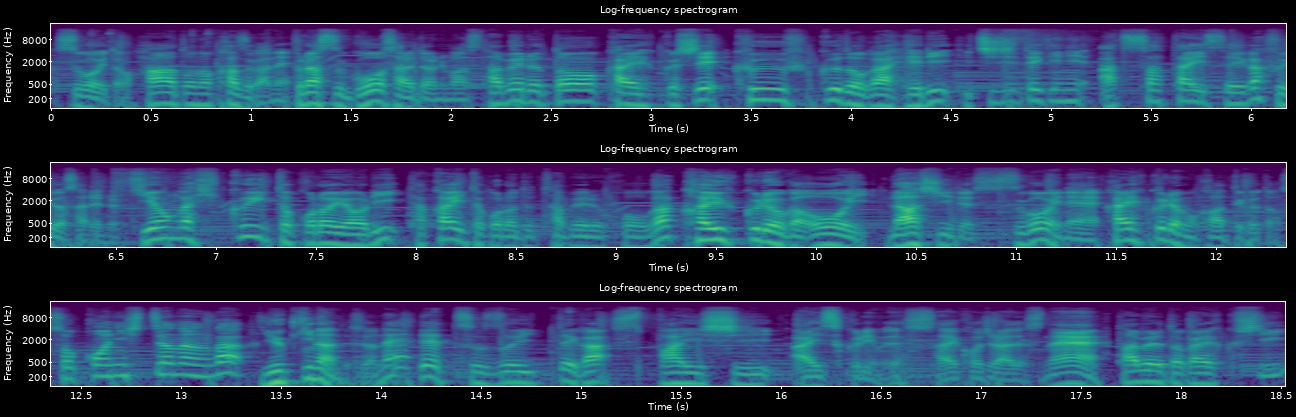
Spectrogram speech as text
すごいと。ハートの数がね、プラス5されております。食べると回復し、空腹度が減り、一時的に暑さ耐性が付与される。気温が低いところより高いところで食べる方が回復量が多いらしいです。すごいね。回復量も変わってくると。そこに必要なのが雪なんですよね。で、続いてがスパイシーアイスクリームです。はい、こちらですね。食べると回復し、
